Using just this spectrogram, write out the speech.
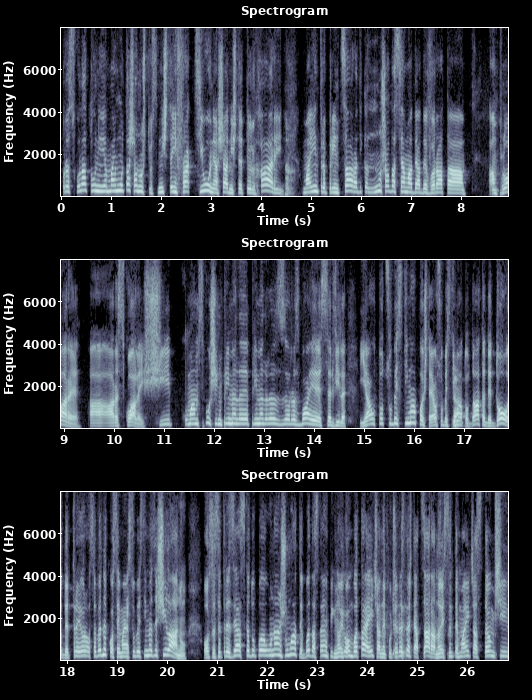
răsculat unii, e mai mult așa, nu știu, niște infracțiuni, așa, niște tâlhari, da. mai intră prin țară, adică nu și-au dat seama de adevărata amploare a, a răscoalei și cum am spus și în primele, primele răz, războaie servile, i-au tot subestimat pe ăștia, i-au subestimat da. o dată, de două, de trei ori, o să vedem că o să mai subestimeze și la anul. O să se trezească după un an jumate. Bă, dar stai un pic, noi vom bătaie aici, ne cuceresc ăștia țara, noi suntem aici, stăm și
